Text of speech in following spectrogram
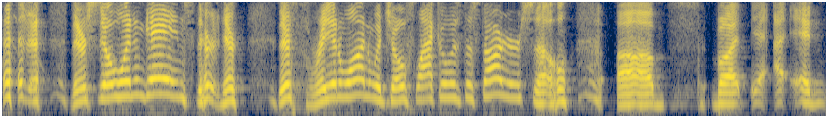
they're, still winning games. They're they're they're three and one with Joe Flacco as the starter. So, um, but yeah, and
